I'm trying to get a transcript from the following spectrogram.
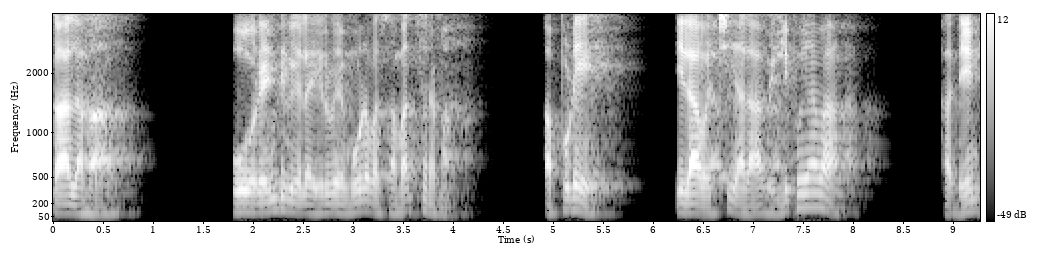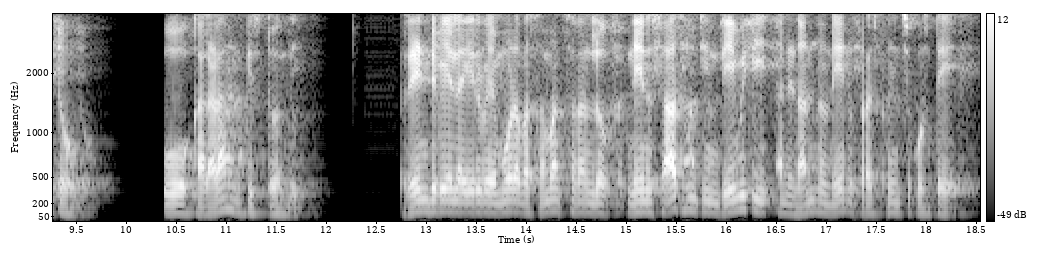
కాలమా? ఓ రెండు వేల ఇరవై మూడవ సంవత్సరమా? అప్పుడే ఇలా వచ్చి అలా వెళ్ళిపోయావా? అదేంటో ఓ కలలా అనిపిస్తోంది. రెండు వేల ఇరవై మూడవ సంవత్సరంలో నేను సాధించిందేమిటి అని నన్ను నేను ప్రశ్నించుకుంటే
